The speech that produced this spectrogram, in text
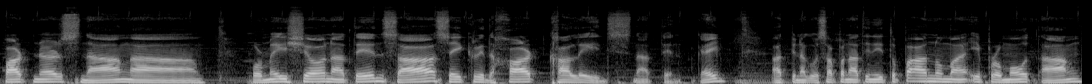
partners ng uh, formation natin sa Sacred Heart College natin. Okay? At pinag-usapan natin dito paano ma-promote ang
